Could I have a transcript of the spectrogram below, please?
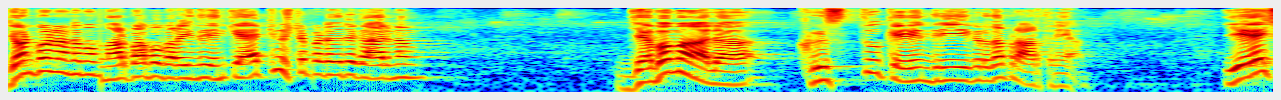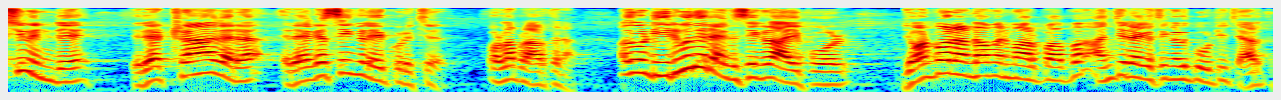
ജോൺ പോൺ രണ്ടാമൻ മാർപ്പാപ്പ പറയുന്നത് എനിക്ക് ഏറ്റവും ഇഷ്ടപ്പെട്ടതിന്റെ കാരണം ജപമാല ക്രിസ്തു കേന്ദ്രീകൃത പ്രാർത്ഥനയാണ്. യേശുവിന്റെ രക്ഷാകര രഹസ്യങ്ങളെക്കുറിച്ച് ഉള്ള പ്രാർത്ഥന. അതുകൊണ്ട് ഇരുപത് രഹസ്യങ്ങളായപ്പോൾ ജോൺ പോൾ രണ്ടാമൻ മാർപ്പാപ്പ അഞ്ച് രഹസ്യങ്ങൾ കൂട്ടിച്ചേർത്ത്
